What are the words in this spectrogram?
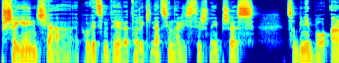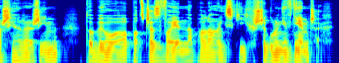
przejęcia powiedzmy tej retoryki nacjonalistycznej przez co by nie było ancien reżim, to było podczas wojen napoleońskich, szczególnie w Niemczech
